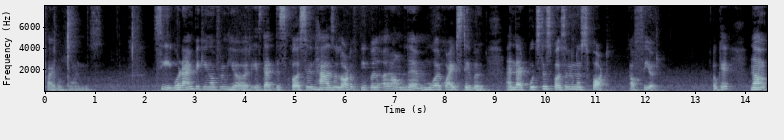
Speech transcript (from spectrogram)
Five of Wands. See, what I'm picking up from here is that this person has a lot of people around them who are quite stable, and that puts this person in a spot of fear. Okay, now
